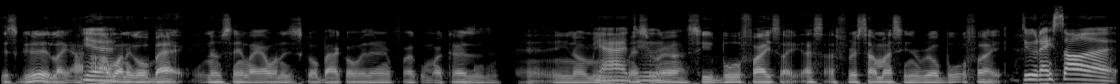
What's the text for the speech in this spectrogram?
It's good. Like, I, Yeah. I want to go back. You know what I'm saying? Like, I want to just go back over there and fuck with my cousins and, and, and, you know what I mean? Yeah, Mess dude. around. See bullfights. Like, that's the first time I seen a real bullfight. dude i saw a,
